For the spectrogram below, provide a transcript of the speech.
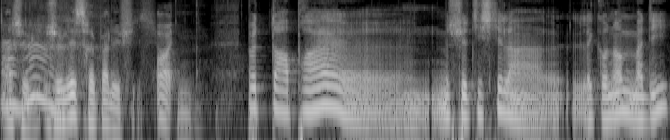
Ah, je, je laisserai pas les filles. Ouais. Peu de temps après, euh, Monsieur Tissier, l'économe, m'a dit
